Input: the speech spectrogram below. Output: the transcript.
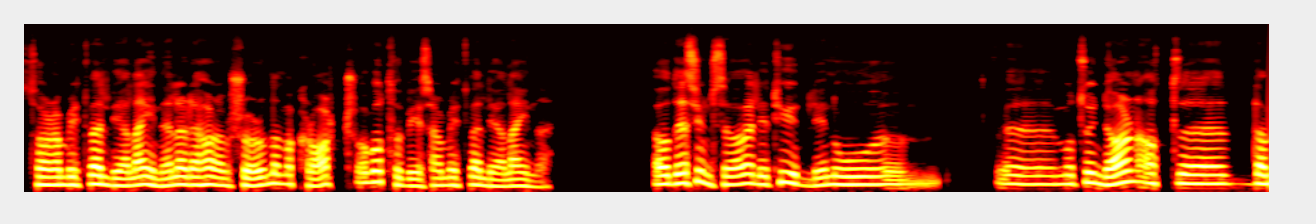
så har de blitt veldig alene, eller det har de sjøl om de har klart å gå forbi, så har de blitt veldig alene. Og det syns jeg var veldig tydelig nå eh, mot Sunndalen, at eh, de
